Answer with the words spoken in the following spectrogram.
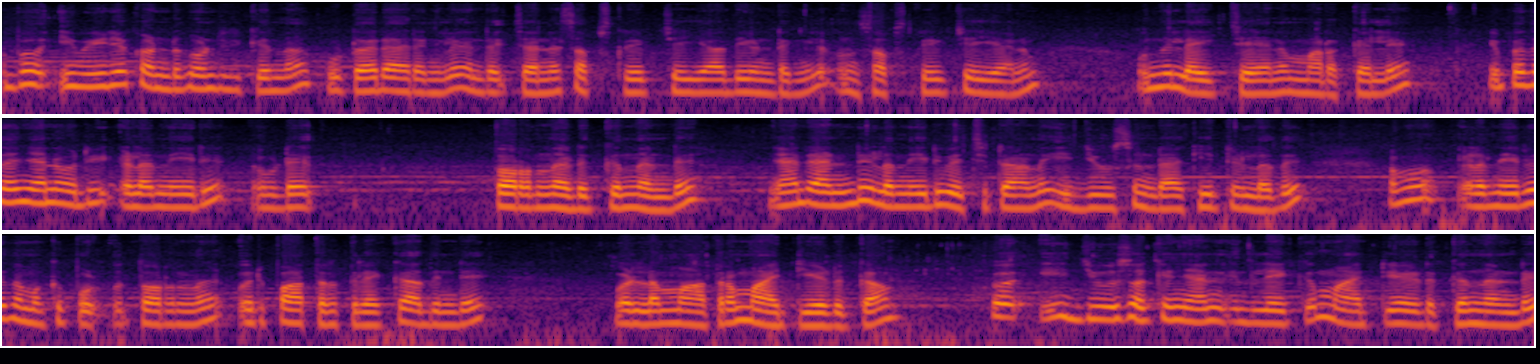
അപ്പോൾ ഈ വീഡിയോ കണ്ടുകൊണ്ടിരിക്കുന്ന കൂട്ടുകാരാരെങ്കിലും എന്റെ ചാനൽ സബ്സ്ക്രൈബ് ചെയ്യാതെ ഉണ്ടെങ്കിൽ ഒന്ന് സബ്സ്ക്രൈബ് ചെയ്യാനും ഒന്ന് ലൈക്ക് ചെയ്യാനും മറക്കല്ലേ? ഇപ്പോൾ തന്നെ ഞാൻ ഒരു ഇളനീര് ഇവിടെ തുറന്നെടുക്കുന്നുണ്ട്. ഞാൻ രണ്ട് ഇളനീര് വെച്ചിട്ടാണ് ഈ ജ്യൂസ് ഉണ്ടാക്കിയിട്ടുള്ളത്. അപ്പോൾ ഇളനീര് നമുക്ക് തുറന്ന് ഒരു പാത്രത്തിലേക്ക് അതിന്റെ വെള്ളം മാത്രം മാറ്റിയെടുക്കാം. അപ്പോൾ ഈ ജ്യൂസൊക്കെ ഞാൻ ഇതിലേക്ക് മാറ്റിയെടുക്കുന്നുണ്ട്.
